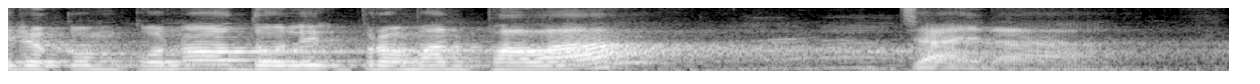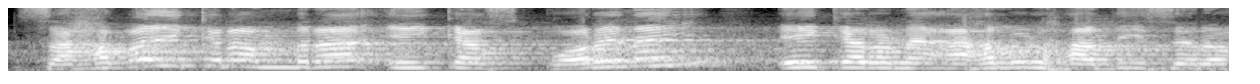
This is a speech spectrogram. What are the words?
এরকম কোনো দলিল প্রমাণ পাওয়া যায় না। সাহাবাই আমরা এই কাজ করে নাই, এই কারণে আহলুল হাদিসেরও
